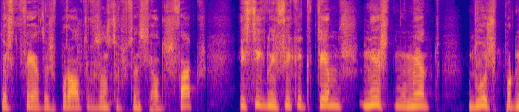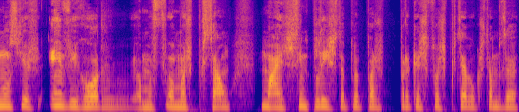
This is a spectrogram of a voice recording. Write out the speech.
das defesas por alteração substancial dos factos, isso significa que temos, neste momento, duas pronúncias em vigor, é uma, é uma expressão mais simplista para, para, para, que as pessoas percebam o que estamos a,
